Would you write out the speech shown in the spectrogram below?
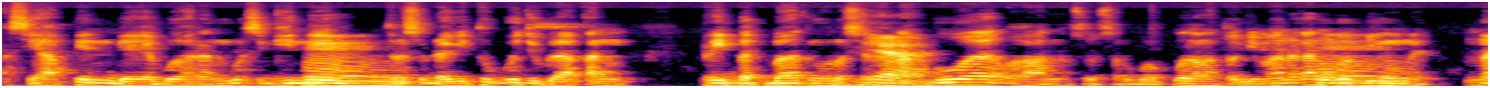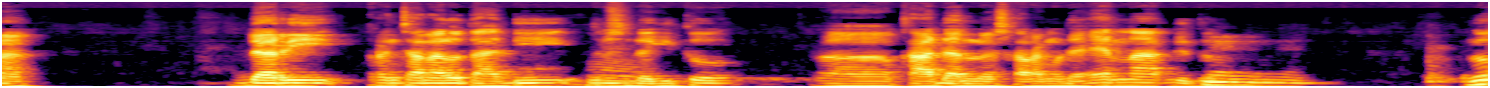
siapin biaya bulanan gue segini Hmm. terus udah gitu gue juga akan ribet banget ngurusin Iya. anak gue wah anak suster gue pulang atau gimana kan gue Hmm. bingung ya nah dari rencana lu tadi terus Hmm. udah gitu eh, keadaan lu sekarang udah enak gitu Hmm. lu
